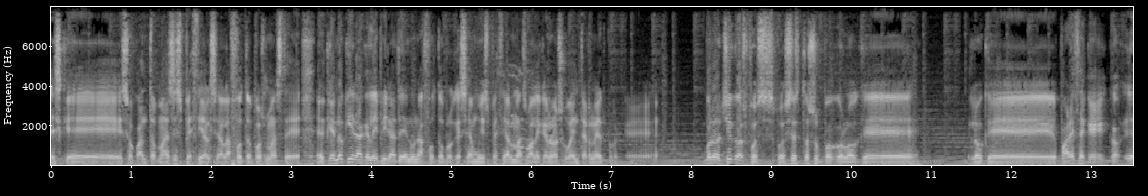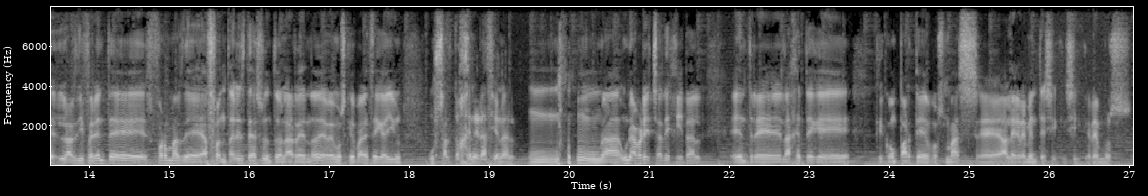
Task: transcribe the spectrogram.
Es que eso, cuanto más especial sea la foto, pues más de. El que no quiera que le pirateen una foto porque sea muy especial, más vale que no lo suba a internet, porque. Bueno, chicos, pues, pues esto es un poco lo que. Lo que parece que. eh, Las diferentes formas de afrontar este asunto en la red, ¿no? Ya vemos que parece que hay un, salto generacional, un- una, brecha digital entre la gente que, que comparte pues, más eh, alegremente, si, si queremos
